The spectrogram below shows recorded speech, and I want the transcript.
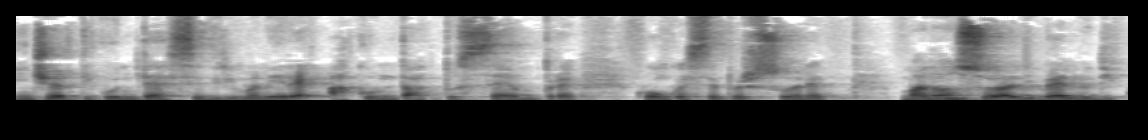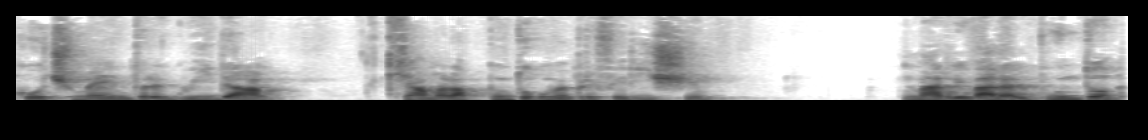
in certi contesti, di rimanere a contatto sempre con queste persone, ma non solo a livello di coach, mentore, guida, chiamala appunto come preferisci, ma arrivare al punto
